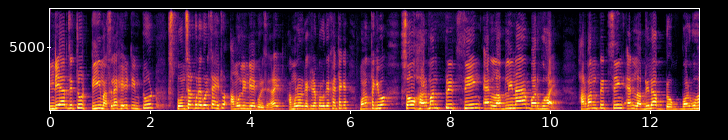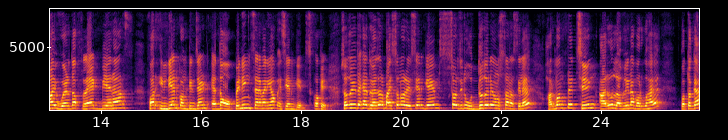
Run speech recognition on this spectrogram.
ইণ্ডিয়াৰ যিটো টীম আছিলে সেই টীমটোৰ স্পনচাৰ কোনে কৰিছে? সেইটো আমুল ইণ্ডিয়াই কৰিছে ৰাইট আমুলৰ গাখীৰ আপোনালোকে খাই থাকে মনত থাকিব। So' Harmanpreet Singh and Lovlina Borgohain Harmanpreet Singh and Lovlina Borgohain were the flag bearers for Indian contingent at the opening ceremony of Asian games okay so' যদি দেখা দুহেজাৰ বাইছ চনৰ এছিয়ান গেমছৰ যিটো উদ্বোধনী অনুষ্ঠান আছিলে হৰমনপ্ৰীত সিং আৰু লভলীনা বৰগোহাঁই পতাকা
